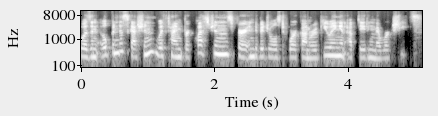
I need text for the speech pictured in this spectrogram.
was an open discussion with time for questions for individuals to work on reviewing and updating their worksheets.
